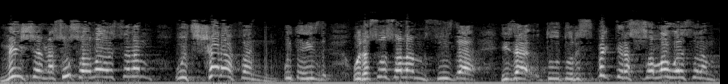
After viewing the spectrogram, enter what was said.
mentioned Rasul sallallahu with sharafan, with his, with Rasul sallallahu he's a, he's a, to, to respect Rasul sallallahu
